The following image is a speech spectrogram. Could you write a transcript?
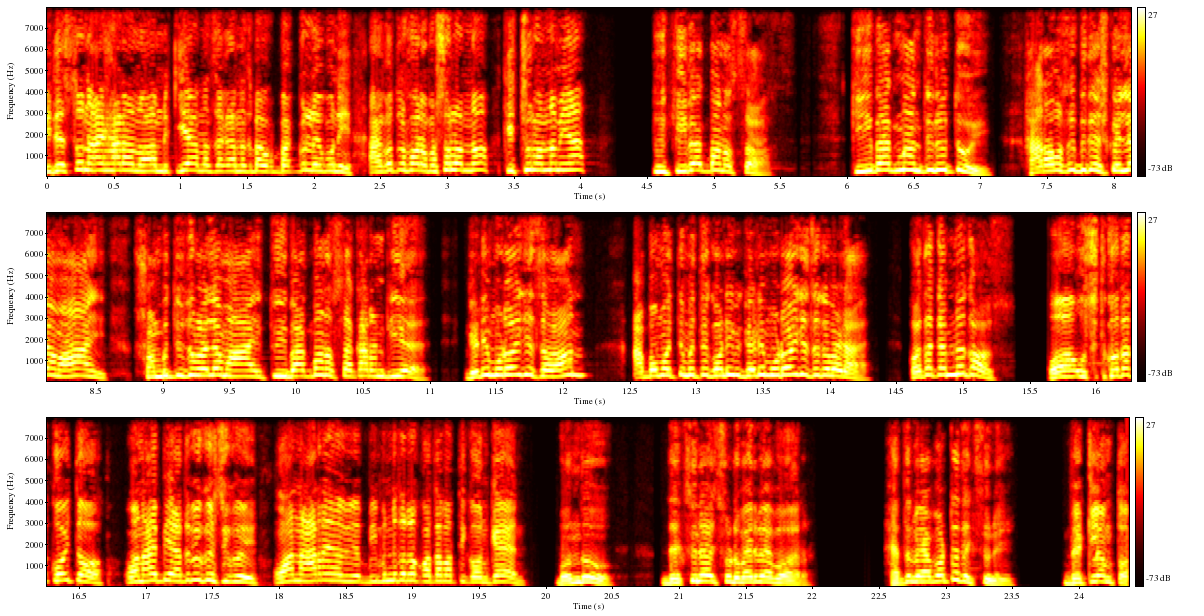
বিদেশ তো নাই হারানো আপনি কি আনা জায়গা আনা বাক করে লইবনি আগে তো পরামর্শ লন না কিচ্ছু লন না মিয়া। তুই কি বাগ বানসা কি বাগ মানতিল তুই? হারা বছর বিদেশ করলাম আই সম্পত্তি জোড়াইলাম আই তুই বাগ বানসা কারণ কি? গেড়ি মোড় হয়ে গেছে হন আব্বা মধ্যে মধ্যে গড়ি গেড়ি মোড় হয়ে গেছে বেড়া। কথা কেমনে কস? ও উচিত কথা কই তো। ও নাই বিয়া তুমি কইছি কই। ও না আর বিভিন্ন ধরনের কথাবার্তি কন কেন? বন্ধু দেখছি না ছোট ভাইয়ের ব্যবহার? হাতের ব্যবহারটা দেখছ নি? দেখলাম তো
